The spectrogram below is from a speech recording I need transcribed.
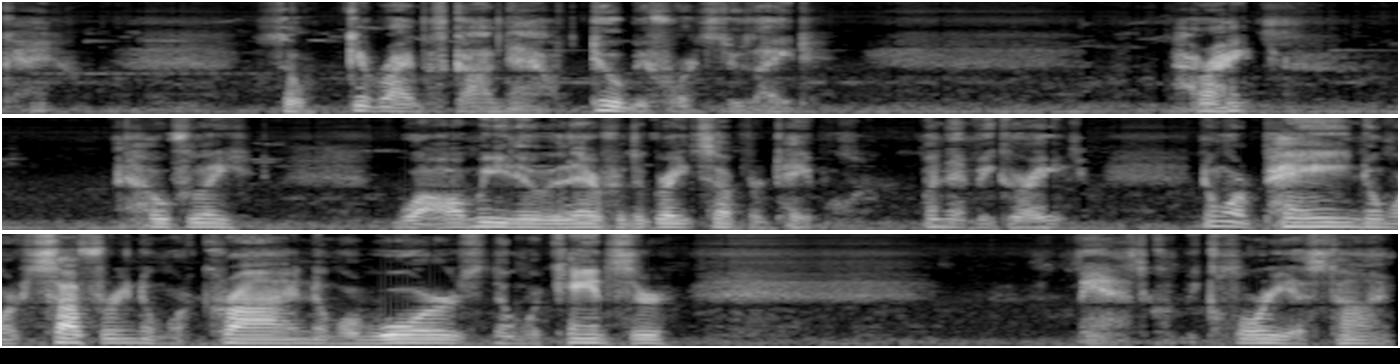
Okay? So get right with God now. Do it before it's too late. All right? And hopefully we'll all meet over there for the great supper table. Wouldn't that be great? No more pain, no more suffering, no more crying, no more wars, no more cancer. Man, it's going to be glorious time.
